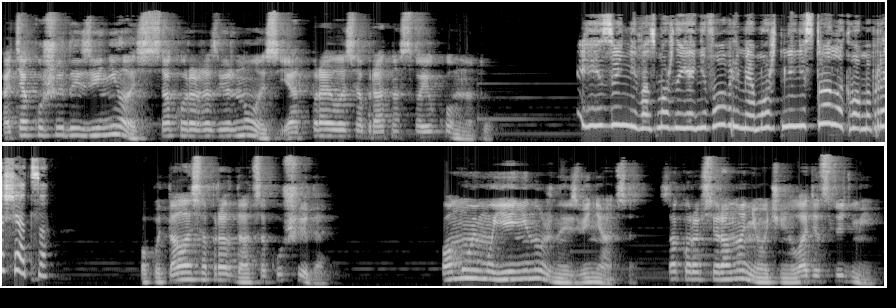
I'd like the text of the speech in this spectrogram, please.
Хотя Кушида извинилась, Сакура развернулась и отправилась обратно в свою комнату. Извини, возможно, я не вовремя, может, мне не стоило к вам обращаться? Попыталась оправдаться Кушида. По-моему, ей не нужно извиняться. Сакура все равно не очень ладит с людьми.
